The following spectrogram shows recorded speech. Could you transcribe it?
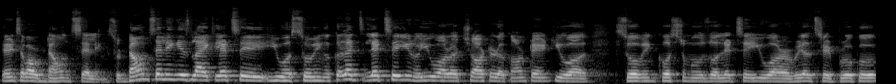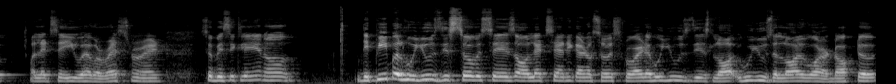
then it's about downselling. So downselling is like let's say you are serving a let's let's say you know you are a chartered accountant you are serving customers or let's say you are a real estate broker or let's say you have a restaurant. So basically you know the people who use these services or let's say any kind of service provider who use this law who use a lawyer or a doctor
